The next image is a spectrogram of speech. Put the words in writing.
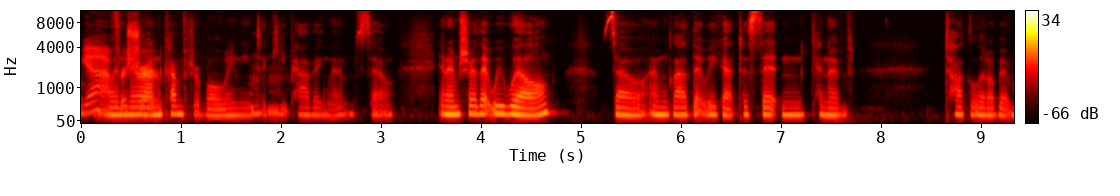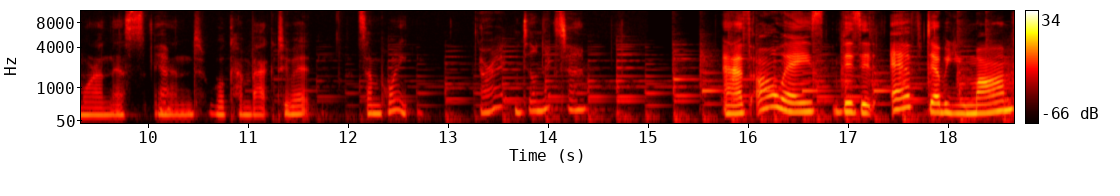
Yeah, when they're sure. uncomfortable, we need to mm-hmm. keep having them. So, and I'm sure that we will. So I'm glad that we got to sit and kind of talk a little bit more on this, Yep. and we'll come back to it at some point. All right, until next time. As always, visit fwmoms.com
